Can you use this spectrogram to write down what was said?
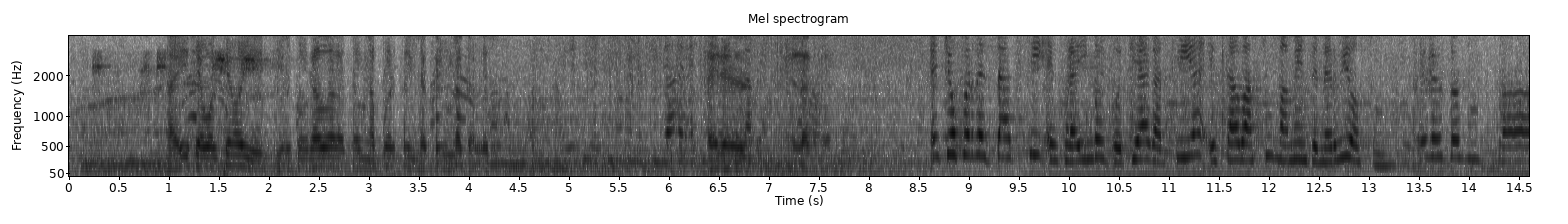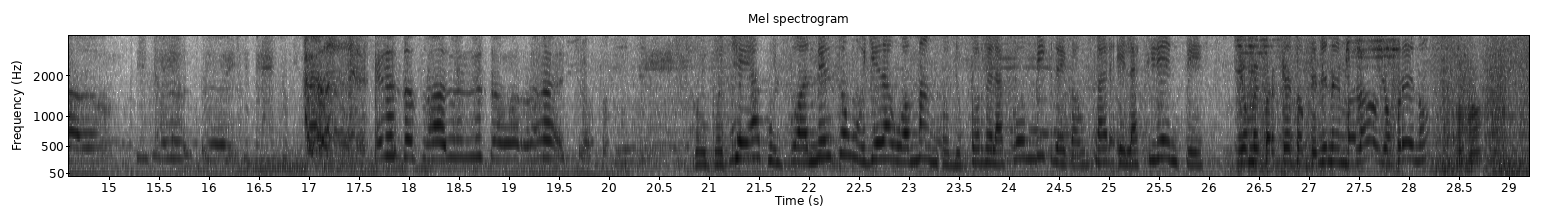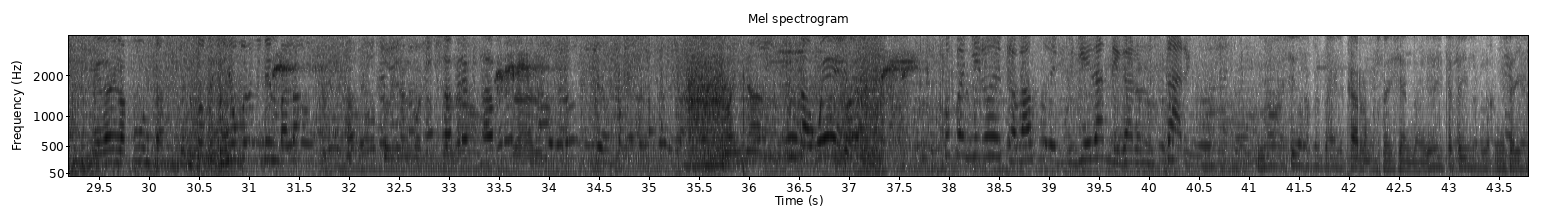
Ahí se ha volteado y, y el cobrador está en la puerta y le cayó en la cabeza. Era el, el actor. El chofer del taxi, Efraín Goicochea García, estaba sumamente nervioso. Él está asustado. Él está sano, él está borracho. Goicochea culpó a Nelson Molleda Guamán, conductor de la combi, de causar el accidente. Yo me parqueto que viene embalado, yo freno, me da en la punta. Entonces si yo hubiera venido embalado, habré, habré de dónde? No hay nada. una huella. Compañeros de trabajo de Molleda negaron los cargos. No, ha sido la culpa del carro, me está diciendo. Yo ahorita estoy yendo por la comisaría.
